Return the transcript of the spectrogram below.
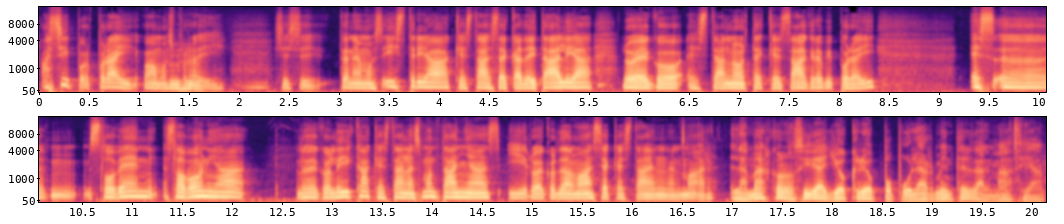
así, por, por ahí, vamos por ahí. Sí, sí. Tenemos Istria, que está cerca de Italia, luego este, al norte, que es Zagreb y por ahí. Es uh, Slavonia, luego Lika, que está en las montañas, y luego Dalmacia, que está en el mar. La más conocida, yo creo, popularmente es Dalmacia.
